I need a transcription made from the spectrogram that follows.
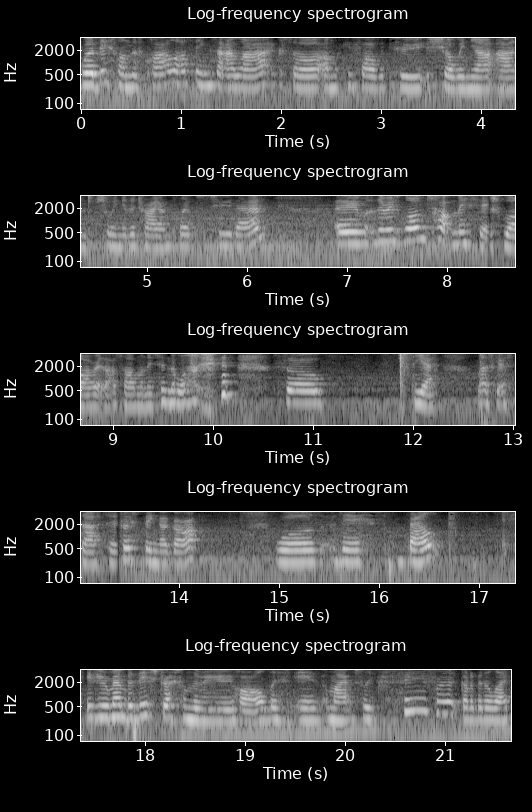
With this one there's quite a lot of things that I like so I'm looking forward to showing you and showing you the try on clips to them. Um, there is one top missing. Just wore it that's all and it's in the wash. So yeah let's get started. First thing I got was this belt. If you remember this dress from the review haul this is my absolute favorite got a bit of leg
